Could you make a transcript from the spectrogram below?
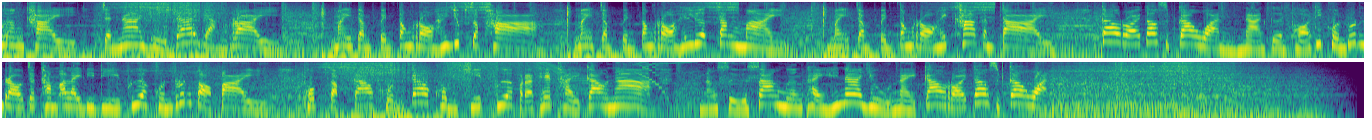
เมืองไทยจะน่าอยู่ได้อย่างไร ไม่จำเป็นต้องรอให้ยุบสภา ไม่จำเป็นต้องรอให้เลือกตั้งใหม่ ไม่จำเป็นต้องรอให้ฆ่ากันตาย 999 วันนานเกินพอที่คนรุ่นเราจะทำอะไรดีๆ เพื่อคนรุ่นต่อไป พบกับ 9 คน 9 คมคิดเพื่อประเทศไทยก้าวหน้า หนังสือสร้างเมืองไทยให้น่าอยู่ใน 999 วัน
